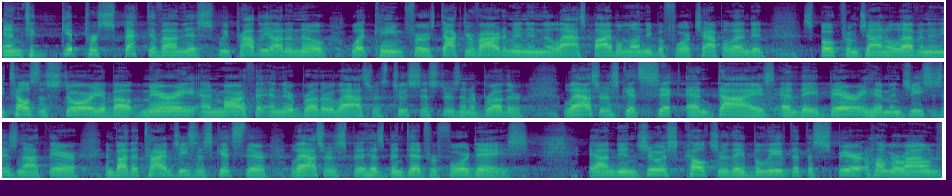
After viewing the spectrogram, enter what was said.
And to get perspective on this, we probably ought to know what came first. Dr. Vardaman, in the last Bible Monday before chapel ended, spoke from John 11, and he tells the story about Mary and Martha and their brother Lazarus, two sisters and a brother. Lazarus gets sick and dies, and they bury him, and Jesus is not there. And by the time Jesus gets there, Lazarus has been dead for four days. And in Jewish culture, they believed that the spirit hung around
